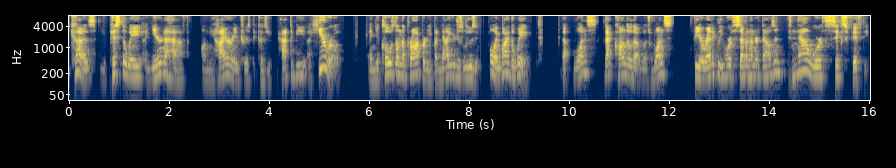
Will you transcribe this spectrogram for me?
because you pissed away a year and a half on the higher interest because you had to be a hero and you closed on the property, but now you're just losing. Oh, and by the way, that once that condo that was once theoretically worth 700,000 is now worth 650.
